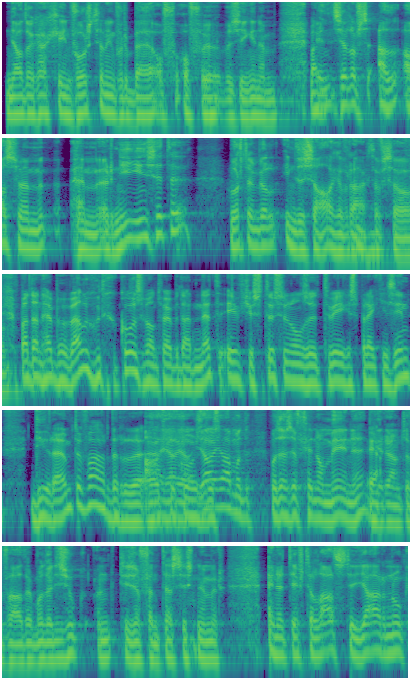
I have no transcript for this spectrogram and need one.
ja, daar gaat geen voorstelling voorbij of, of we, we zingen hem. Maar, en zelfs als we hem, hem er niet in zetten, wordt hem wel in de zaal gevraagd of zo. Maar dan hebben we wel goed gekozen, want we hebben daar net eventjes tussen onze twee gesprekjes in die ruimtevaarder uh, ah, uitgekozen. Ja, ja, ja, ja maar, maar, dat is een fenomeen, hè, die ja. ruimtevaarder. Maar dat is ook een, het is een fantastisch nummer. En het heeft de laatste jaren ook,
